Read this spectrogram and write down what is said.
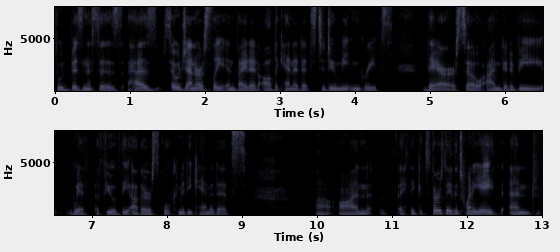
food businesses, has so generously invited all the candidates to do meet and greets there. So I'm going to be with a few of the other school committee candidates uh, on, I think it's Thursday the 28th, and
